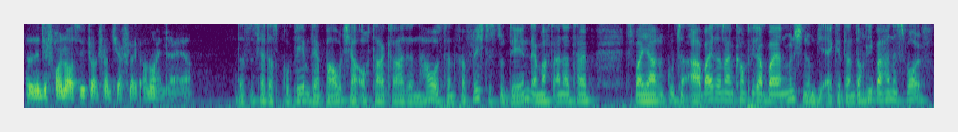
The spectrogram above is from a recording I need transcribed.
da sind die Freunde aus Süddeutschland ja vielleicht auch noch hinterher. Das ist ja das Problem, der baut ja auch da gerade ein Haus. Dann verpflichtest du den, der macht anderthalb, zwei Jahre gute Arbeit und dann kommt wieder Bayern München um die Ecke. Dann doch lieber Hannes Wolf.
